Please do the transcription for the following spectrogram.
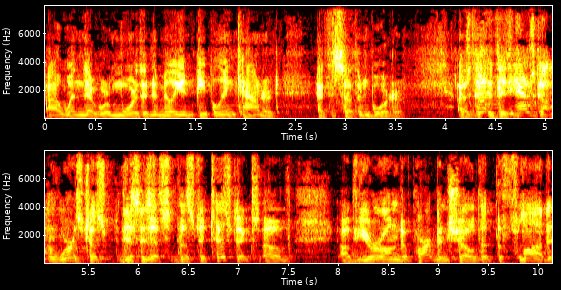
uh, when there were more than a million people encountered at the southern border. Uh, th- it has gotten worse. Just this the, is the, the statistics of of your own department show that the flood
